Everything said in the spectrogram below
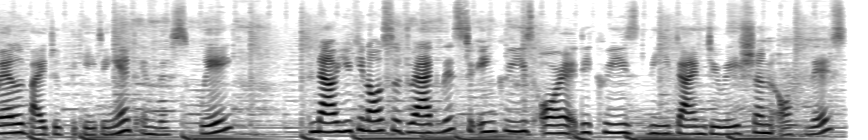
well by duplicating it in this way. Now you can also drag this to increase or decrease the time duration of this.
